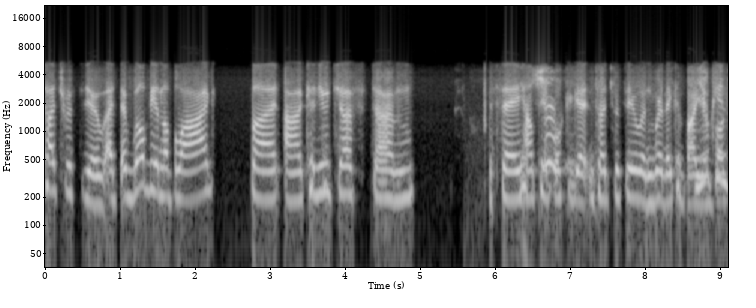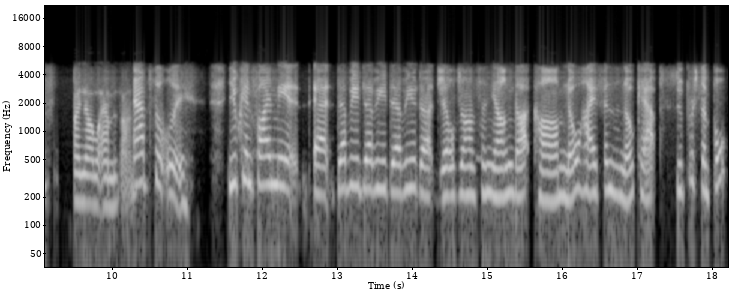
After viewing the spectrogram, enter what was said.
touch with you? It, it will be in the blog, but uh, can you just um, say how Sure. people can get in touch with you and where they can buy your can- books? I know Amazon. Absolutely. You can find me at, at www.jilljohnsonyoung.com. No hyphens, no caps. Super simple.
